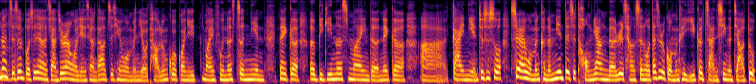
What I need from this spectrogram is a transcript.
那子森博士这样讲，就让我联想到之前我们有讨论过关于 mindfulness 正念那个 a beginner's mind 的那个啊概念，就是说，虽然我们可能面对是同样的日常生活，但是如果我们可以一个崭新的角度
